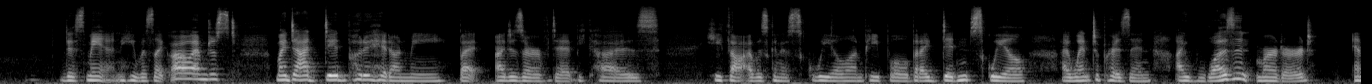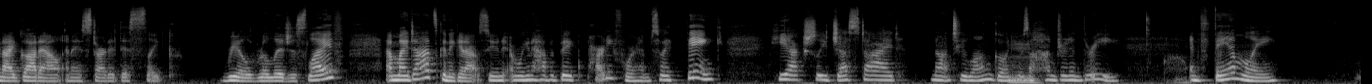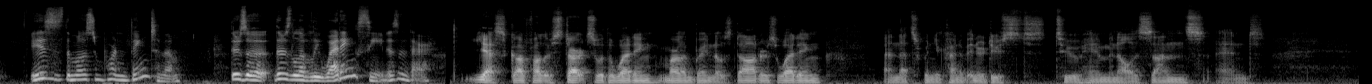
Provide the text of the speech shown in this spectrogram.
this man, he was like, "Oh, I'm just my dad did put a hit on me, but I deserved it because he thought I was going to squeal on people, but I didn't squeal. I went to prison. I wasn't murdered, and I got out and I started this like real religious life. And my dad's going to get out soon and we're going to have a big party for him." So I think he actually just died not too long ago and he was hmm. 103. And family is the most important thing to them. There's a there's a lovely wedding scene, isn't there? yes godfather starts with a wedding marlon brando's daughter's wedding and that's when you're kind of introduced to him and all his sons and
